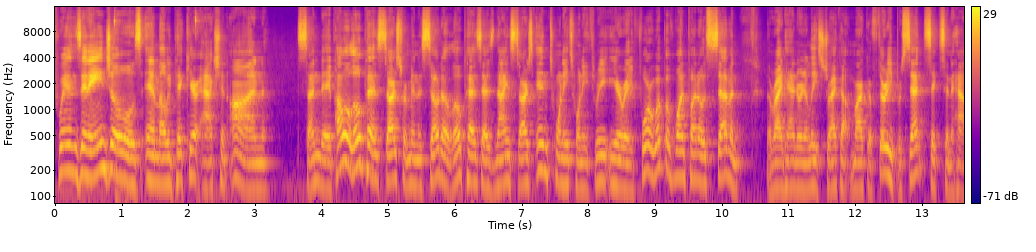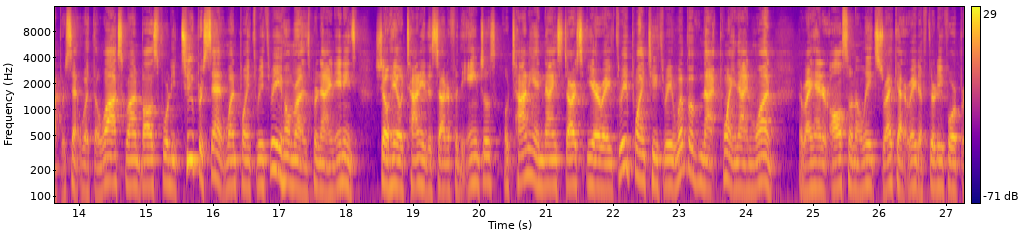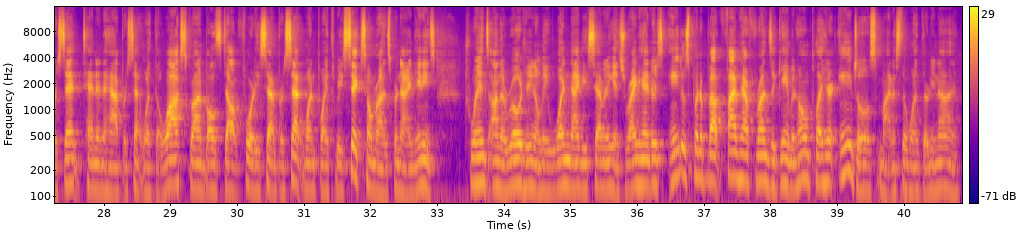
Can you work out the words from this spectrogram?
Twins and Angels MLB pick here action on Sunday. Pablo Lopez starts for Minnesota. Lopez has nine starts in 2023, ERA 4, whip of 1.07. The right-hander an elite strikeout mark of 30%, 6.5% with the walks. Ground balls 42%, 1.33 home runs per nine innings. Shohei Ohtani, the starter for the Angels. Ohtani in nine starts, ERA 3.23, whip of 9.91. The right-hander also an elite strikeout rate of 34%, 10.5% with the walks. Ground balls dealt 47%, 1.36 home runs per nine innings. Twins on the road hitting only 197 against right-handers. Angels put up about five and a half runs a game at home. Play here, Angels minus the 139.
